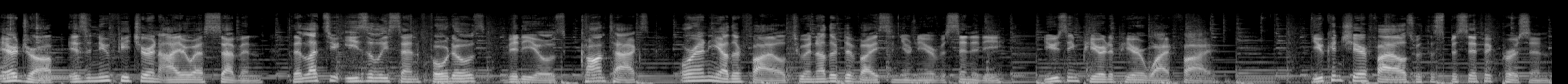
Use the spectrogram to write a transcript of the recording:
AirDrop is a new feature in iOS 7 that lets you easily send photos, videos, contacts, or any other file to another device in your near vicinity using peer to peer Wi Fi. You can share files with a specific person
